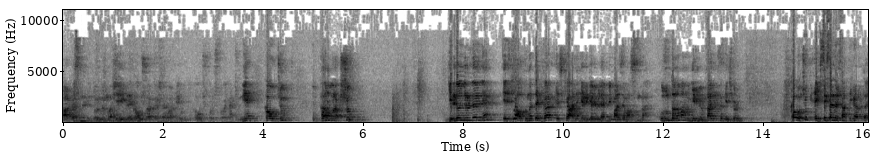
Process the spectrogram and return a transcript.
arkasındaki durdurma şeyi bile kauçuk arkadaşlar var. Kauçuk korusu var niye? Kauçuk tam olarak şu geri döndürülen ne? Etki altında tekrar eski haline geri gelebilen bir malzeme aslında. Uzun tanım var mı bilmiyorum. Sadece kısa geçiyorum. Kauçuk eksi 80 derece santigratta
